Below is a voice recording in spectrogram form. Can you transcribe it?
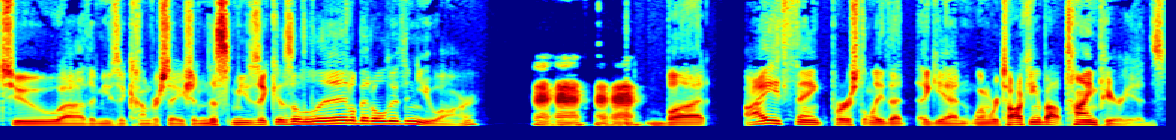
to uh, the music conversation? This music is a little bit older than you are, Mhm. Mhm. but I think personally that, again, when we're talking about time periods,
